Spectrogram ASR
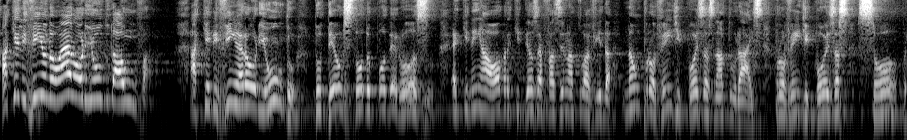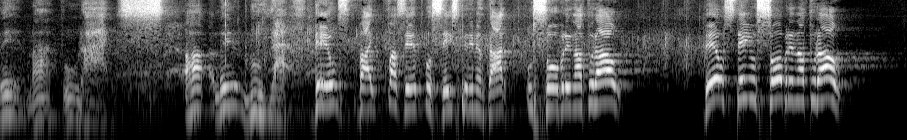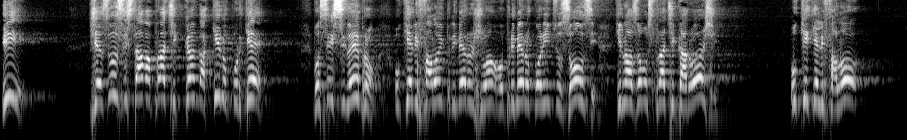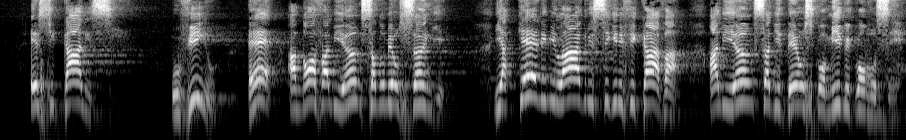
Aquele vinho não era oriundo da uva, aquele vinho era oriundo do Deus Todo-Poderoso. É que nem a obra que Deus vai fazer na tua vida não provém de coisas naturais, provém de coisas sobrenaturais. Aleluia! Deus vai fazer você experimentar o sobrenatural. Deus tem o sobrenatural. E Jesus estava praticando aquilo porque vocês se lembram o que ele falou em 1 João, ou 1 Coríntios 11, que nós vamos praticar hoje? O que que ele falou? Este cálice, o vinho, é a nova aliança no meu sangue. E aquele milagre significava aliança de Deus comigo e com você.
